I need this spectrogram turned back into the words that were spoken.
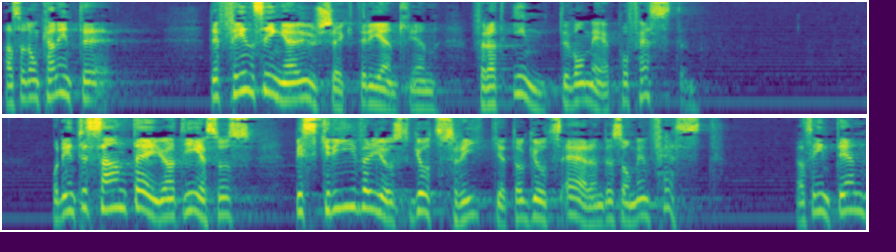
Alltså de kan inte... Det finns inga ursäkter egentligen för att inte vara med på festen. Och det intressanta är ju att Jesus beskriver just Gudsriket och Guds ärende som en fest. Alltså inte en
